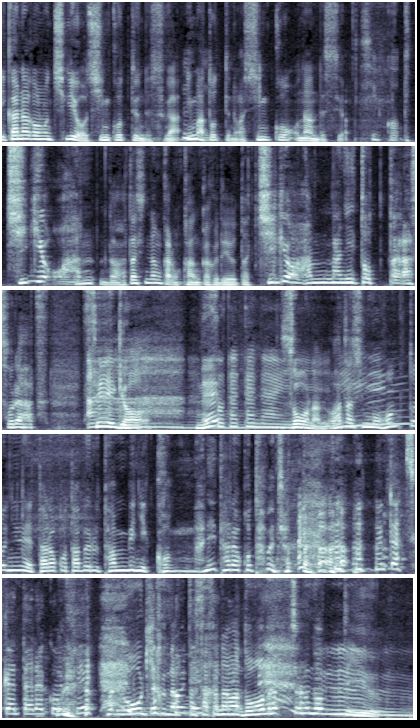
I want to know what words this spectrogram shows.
イカナゴの稚魚を新古っていうんですが、うん、今取ってるのが新古なんですよ。稚魚は私なんかの感覚で言うと稚魚あんなに取ったらそれは制御ね。育たない、そうなの。私も本当にねたらこ食べるたんびにこんなにたらこ食べちゃったら。確かたらこね。やっぱり大きくなった魚はどうなっちゃうのっていう。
